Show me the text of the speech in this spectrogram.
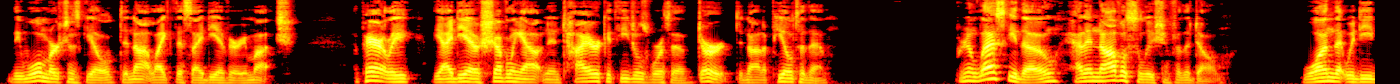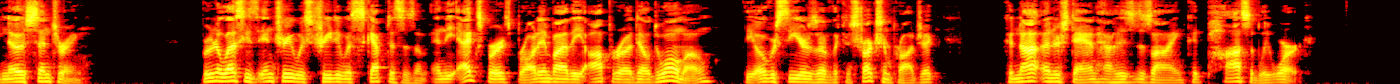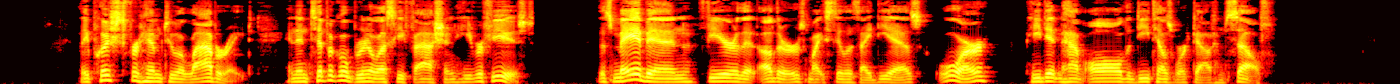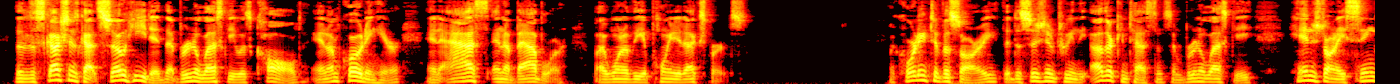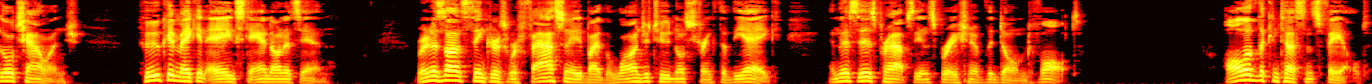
The Wool Merchants Guild did not like this idea very much. Apparently, the idea of shoveling out an entire cathedral's worth of dirt did not appeal to them. Brunelleschi, though, had a novel solution for the dome, one that would need no centering. Brunelleschi's entry was treated with skepticism, and the experts brought in by the Opera del Duomo, the overseers of the construction project, could not understand how his design could possibly work. They pushed for him to elaborate, and in typical Brunelleschi fashion, he refused. This may have been fear that others might steal his ideas, or he didn't have all the details worked out himself. The discussions got so heated that Brunelleschi was called, and I'm quoting here, an ass and a babbler by one of the appointed experts. According to Vasari, the decision between the other contestants and Brunelleschi hinged on a single challenge. Who could make an egg stand on its end? Renaissance thinkers were fascinated by the longitudinal strength of the egg, and this is perhaps the inspiration of the domed vault. All of the contestants failed.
